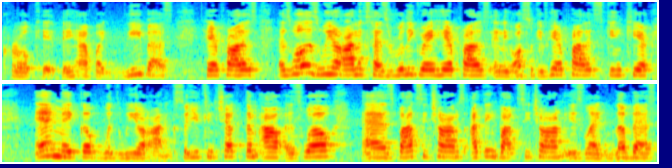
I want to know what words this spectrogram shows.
Curl Kit. They have like the best hair products, as well as We Are Onyx has really great hair products. And they also give hair products, skincare, and makeup with We Are Onyx. So you can check them out as well as BoxyCharms. I think BoxyCharm is like the best,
